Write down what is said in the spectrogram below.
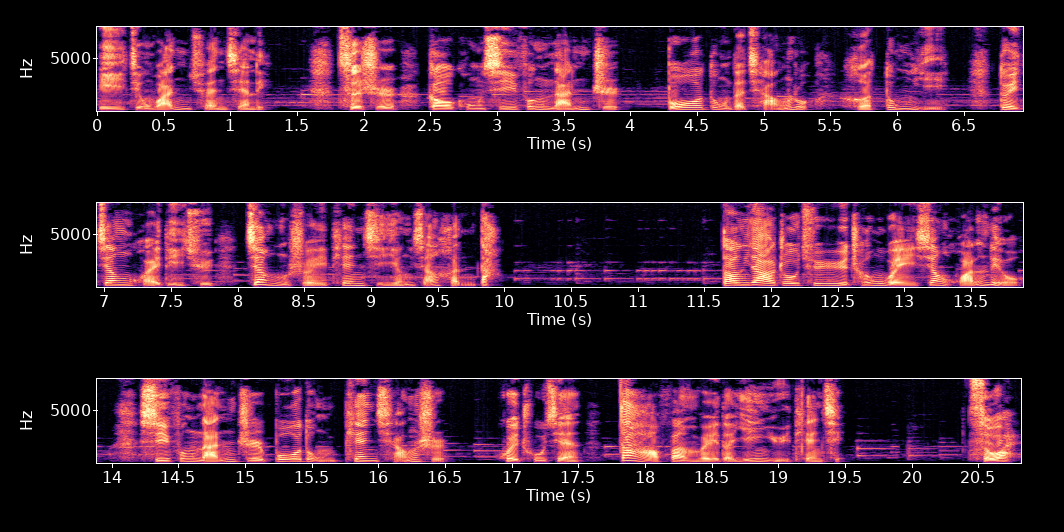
已经完全建立。此时，高空西风南支波动的强弱和东移，对江淮地区降水天气影响很大。当亚洲区域呈纬向环流，西风南支波动偏强时，会出现。大范围的阴雨天气。此外，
